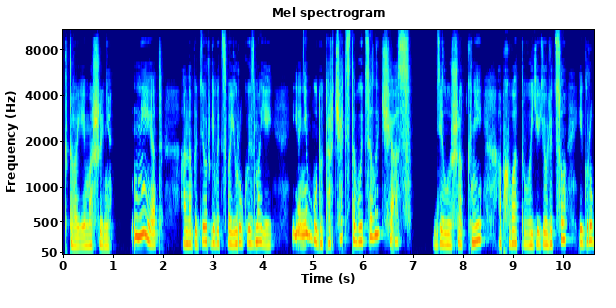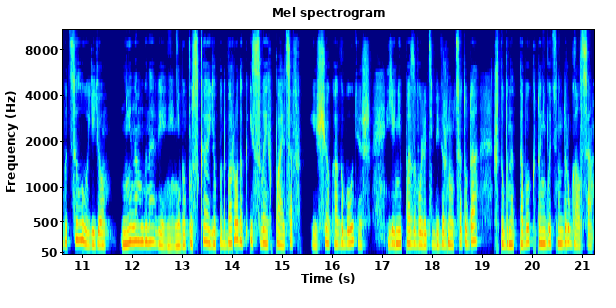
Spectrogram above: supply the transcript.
«К твоей машине». «Нет», — она выдергивает свою руку из моей. «Я не буду торчать с тобой целый час». Делаю шаг к ней, обхватываю ее лицо и грубо целую ее. Ни на мгновение не выпускаю ее подбородок из своих пальцев. Еще как будешь. Я не позволю тебе вернуться туда, чтобы над тобой кто-нибудь надругался.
